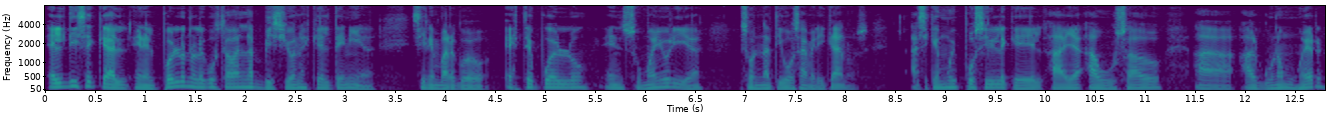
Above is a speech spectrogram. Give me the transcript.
Él dice que al, en el pueblo no le gustaban las visiones que él tenía. Sin embargo, este pueblo, en su mayoría, son nativos americanos. Así que es muy posible que él haya abusado a alguna mujer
